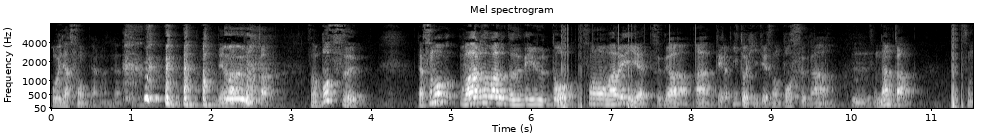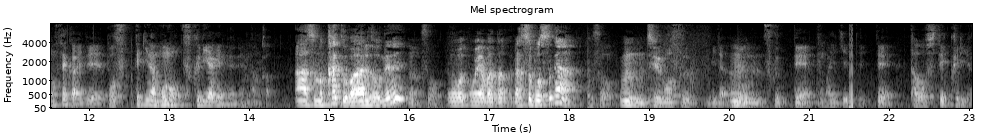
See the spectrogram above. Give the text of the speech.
追い出そうみたいな感じになって。でまあなんかそのボスだそのワールドワールドで言うとその悪いやつがあてか糸引いてるそのボスが、な、うん、なんかその世界でボス的なものを作り上げるんだよねなんか。ああその各ワールドでね？うんそおお山のラスボスが？うそう。うん。中ボスみたいなのを作って、お前行けって言って倒してクリア。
